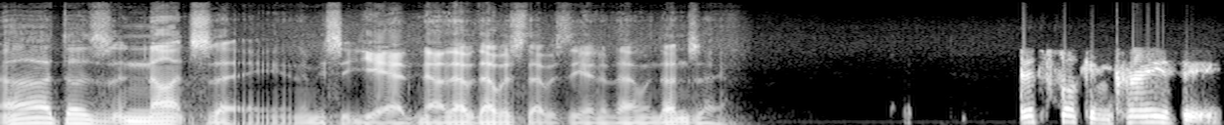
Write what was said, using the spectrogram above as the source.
Uh, it does not say. Let me see. Yeah, no, that that was that was the end of that one. Doesn't say. That's fucking crazy.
